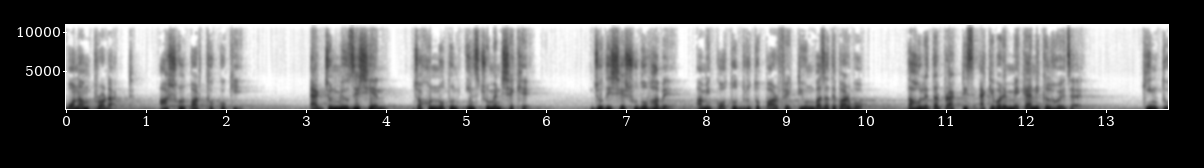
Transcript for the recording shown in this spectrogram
বনাম প্রোডাক্ট। আসল পার্থক্য কি? একজন মিউজিশিয়ান যখন নতুন ইনস্ট্রুমেন্ট শেখে, যদি সে শুধু ভাবে, আমি কত দ্রুত পারফেক্ট টিউন বাজাতে পারব? তাহলে তার প্র্যাকটিস একেবারে মেকানিক্যাল হয়ে যায়। কিন্তু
